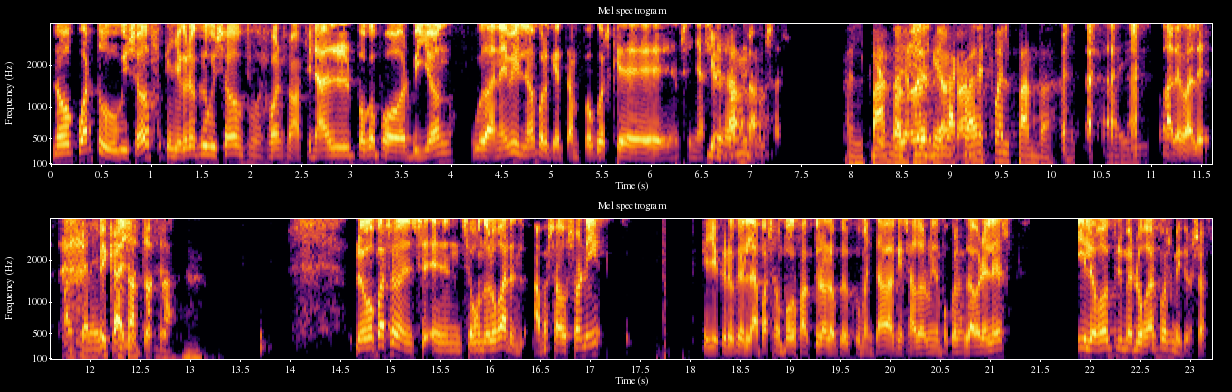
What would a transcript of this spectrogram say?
Luego cuarto Ubisoft, que yo creo que Ubisoft, pues, bueno, al final poco por Beyond, Good and Evil, ¿no? Porque tampoco es que enseñase grandes Panda. cosas. El panda, yo creo que la clave fue el panda. Ahí, Vale, vale. Me callo, entonces. panda. Luego pasó en, se- en segundo lugar, ha pasado Sony, que yo creo que le ha pasado un poco factura a lo que comentaba, que se ha dormido un poco los laureles. Y luego en primer lugar, pues Microsoft.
